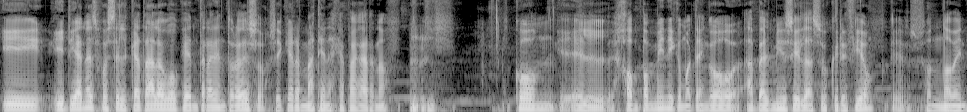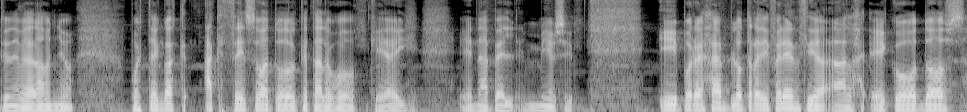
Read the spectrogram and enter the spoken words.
Y, tienes pues el catálogo que entra dentro de eso. Si quieres más tienes que pagar, ¿no? Con el HomePod Mini, como tengo Apple Music, la suscripción, que son 99 al año, pues tengo acceso a todo el catálogo que hay en Apple Music. Y por ejemplo, otra diferencia al Echo 2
